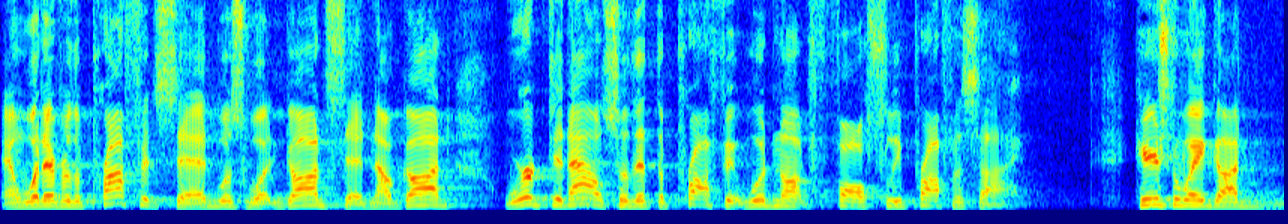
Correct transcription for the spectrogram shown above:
And whatever the prophet said was what God said. Now, God worked it out so that the prophet would not falsely prophesy. Here's the way God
